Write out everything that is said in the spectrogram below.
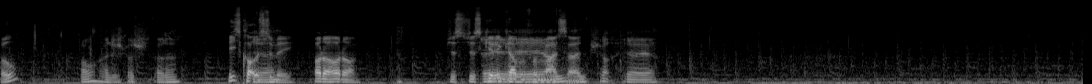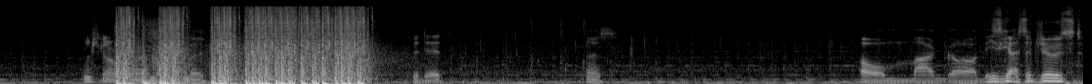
Oh, Oh, I just got shot at. he's close to me. Hold on, hold on. Just, just Yeah, getting yeah, cover yeah, from yeah, my I'm- side. I'm Yeah, yeah. I'm just gonna run around my. They did. Nice. Oh my god, these guys are juiced.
